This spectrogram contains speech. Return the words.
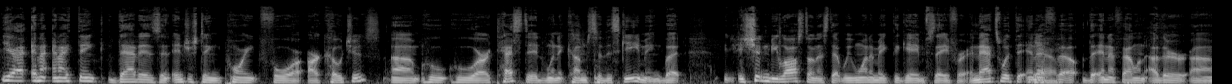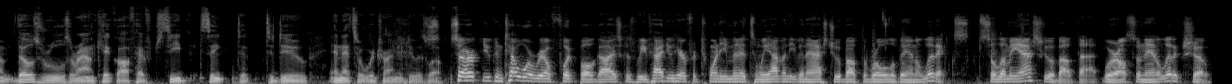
Yeah, and I- and I think that is an interesting point for our coaches um, who who are tested when it comes to the scheming, but. It shouldn't be lost on us that we want to make the game safer, and that's what the NFL, the NFL, and other um, those rules around kickoff have seen, seen to, to do, and that's what we're trying to do as well. So, Erik, you can tell we're real football guys because we've had you here for 20 minutes and we haven't even asked you about the role of analytics. So, let me ask you about that. We're also an analytics show.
